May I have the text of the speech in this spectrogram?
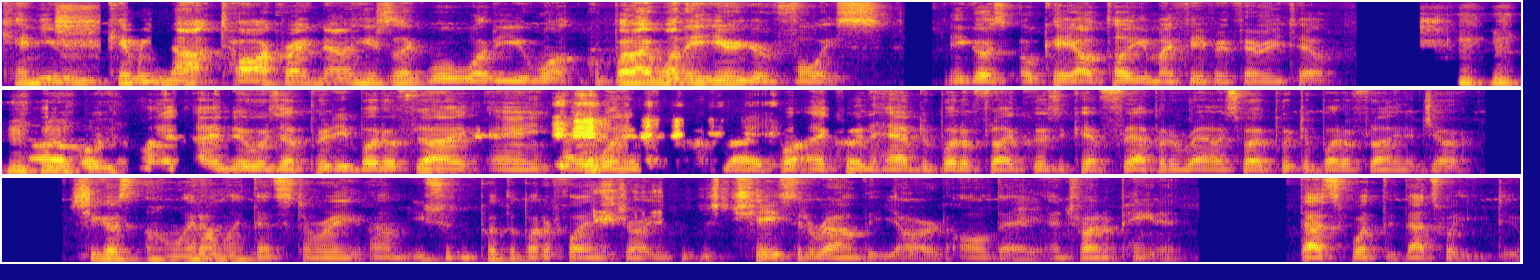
Can you can we not talk right now?" He's like, "Well, what do you want?" But I want to hear your voice. And he goes, "Okay, I'll tell you my favorite fairy tale. Uh, once upon a time, there was a pretty butterfly, and I wanted a butterfly, but I couldn't have the butterfly because it kept flapping around. So I put the butterfly in a jar." She goes, "Oh, I don't like that story. Um, you shouldn't put the butterfly in a jar. You can just chase it around the yard all day and try to paint it. That's what the, that's what you do."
